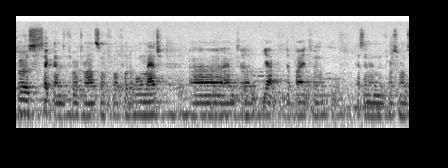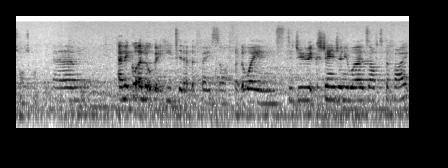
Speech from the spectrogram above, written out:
first, second, third round, so for, for the whole match, uh, and um, yeah, the fight uh, hasn't in the first round, so it's good. Um, and it got a little bit heated at the face-off at the weigh-ins. Did you exchange any words after the fight?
